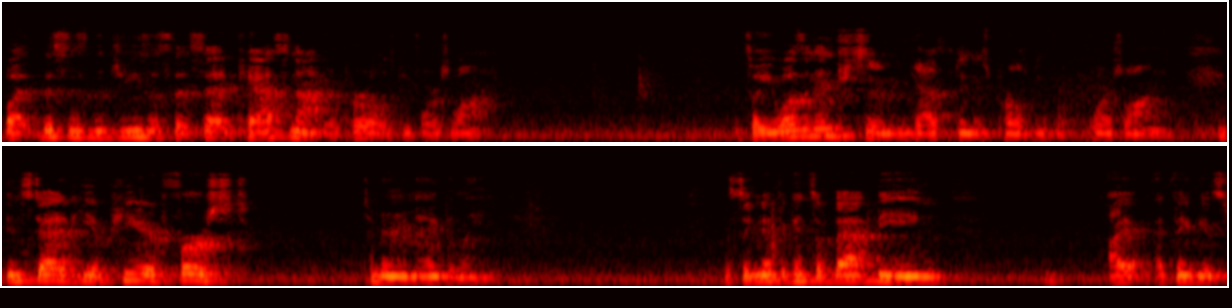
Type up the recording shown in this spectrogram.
But this is the Jesus that said, Cast not your pearls before swine. And so he wasn't interested in casting his pearls before, swine. Instead, he appeared first to Mary Magdalene. The significance of that being, I, I think it's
